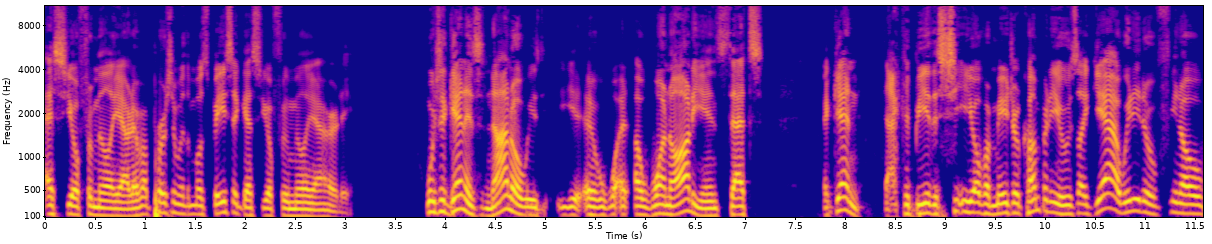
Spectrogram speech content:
SEO familiarity, of a person with the most basic SEO familiarity, which again is not always a one audience. That's again, that could be the CEO of a major company who's like, yeah, we need to, you know,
